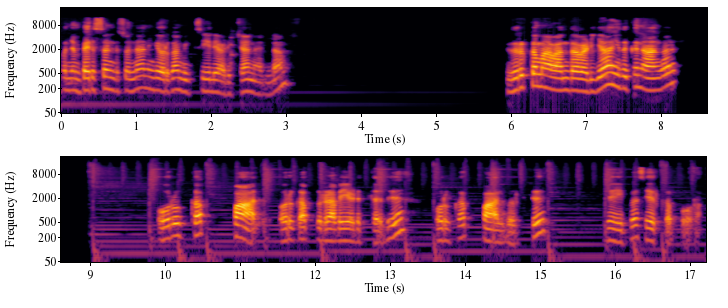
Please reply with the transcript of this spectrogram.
கொஞ்சம் பெருசுன்னு சொன்னால் நீங்கள் ஒருக்கா மிக்சியில் அடித்தா நல்லா இறுக்கமாக வந்தபடியாக இதுக்கு நாங்கள் ஒரு கப் பால் ஒரு கப் ரவை எடுத்தது. ஒரு கப் பால் விட்டு இதை இப்போ சேர்க்க போகிறோம்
